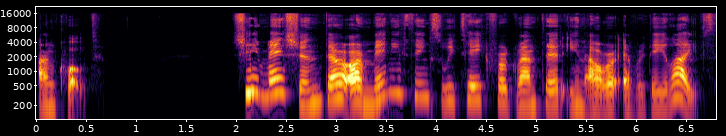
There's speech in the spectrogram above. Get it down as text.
Unquote. She mentioned there are many things we take for granted in our everyday lives,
